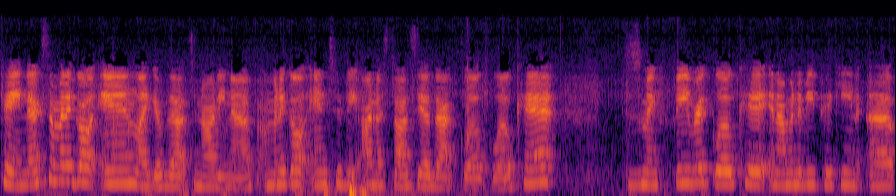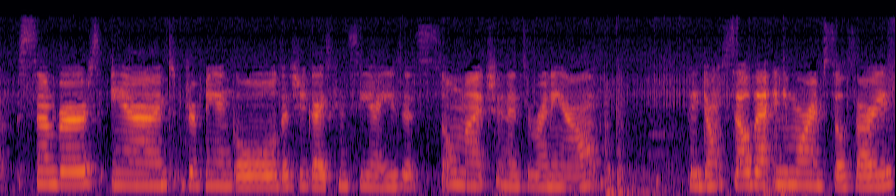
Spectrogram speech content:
Okay, next I'm going to go in, like if that's not enough, I'm going to go into the Anastasia That Glow Glow Kit. This is my favorite glow kit, and I'm going to be picking up Sunburst and Dripping in Gold. As you guys can see, I use it so much, and it's running out. They don't sell that anymore. I'm so sorry.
